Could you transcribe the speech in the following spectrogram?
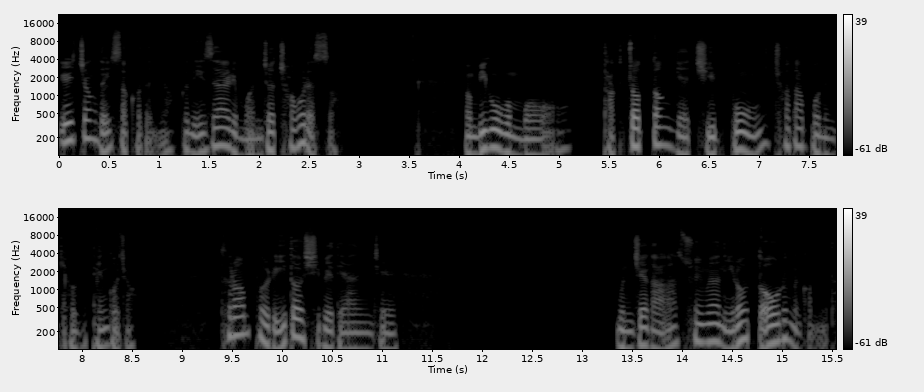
일정도 있었거든요. 근데 이스라엘이 먼저 쳐버렸어. 어, 미국은 뭐 닥쳤던 게 지붕 쳐다보는 격이 된 거죠. 트럼프 리더십에 대한 이제 문제가 수면 위로 떠오르는 겁니다.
